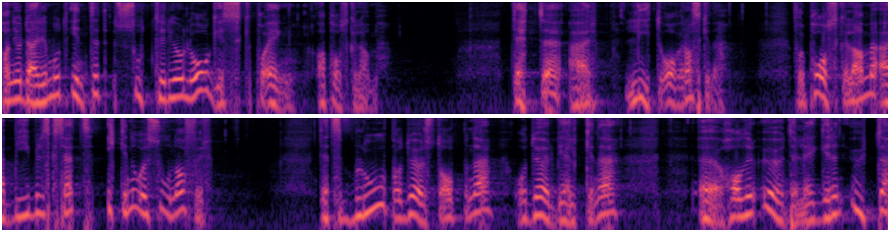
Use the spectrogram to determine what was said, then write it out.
Han gjør derimot intet soteriologisk poeng av påskelammet. Dette er lite overraskende, for påskelammet er bibelsk sett ikke noe soneoffer. Dets blod på dørstolpene og dørbjelkene eh, holder ødeleggeren ute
